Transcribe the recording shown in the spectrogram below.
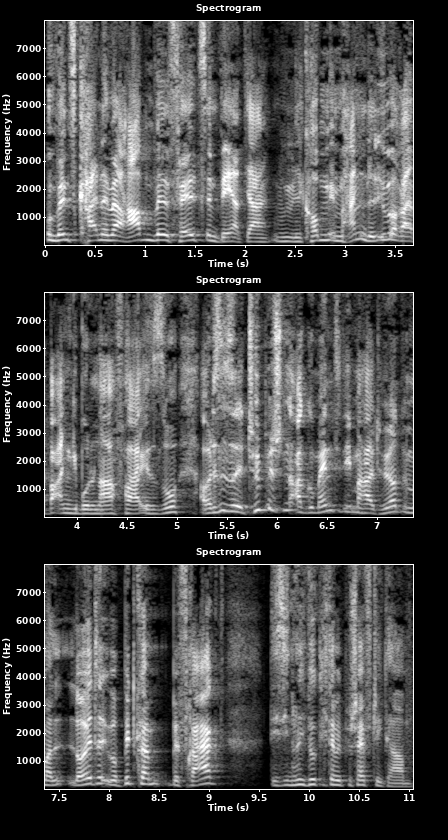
und wenn es keiner mehr haben will, fällt es im Wert. Ja, willkommen im Handel, überall bei Angebot und Nachfrage ist es so. Aber das sind so die typischen Argumente, die man halt hört, wenn man Leute über Bitcoin befragt, die sich noch nicht wirklich damit beschäftigt haben.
